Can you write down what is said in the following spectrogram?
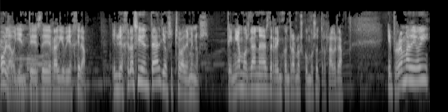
Hola, oyentes de Radio Viajera. El viajero accidental ya os echaba de menos. Teníamos ganas de reencontrarnos con vosotros, la verdad. El programa de hoy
